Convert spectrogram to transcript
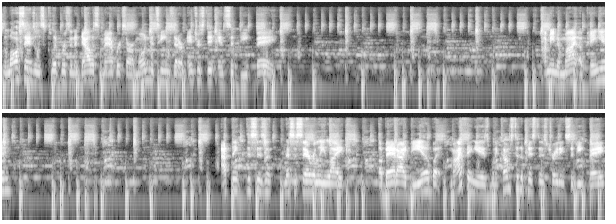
the Los Angeles Clippers, and the Dallas Mavericks are among the teams that are interested in Saddiq Bey. I mean, in my opinion, I think this isn't necessarily like a bad idea, but my thing is when it comes to the Pistons trading Saddiq Bey,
